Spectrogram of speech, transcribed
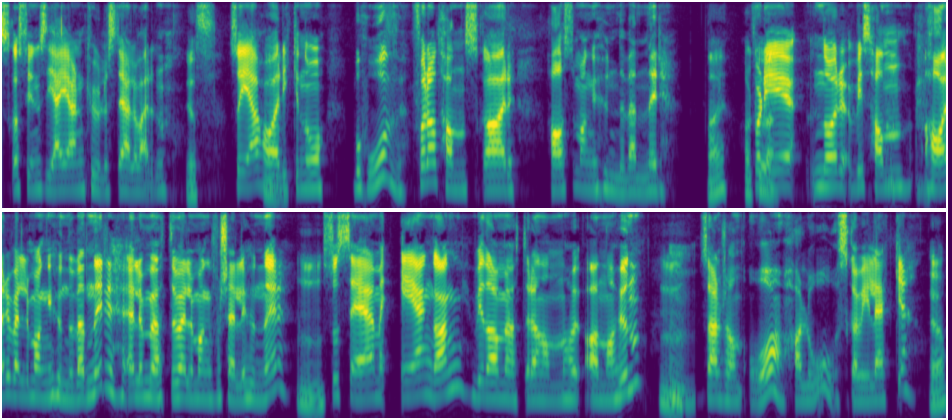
skal synes jeg er den kuleste i hele verden. Yes. Så jeg har ikke noe behov for at han skal ha så mange hundevenner. Nei, har ikke Fordi det. når, hvis han har veldig mange hundevenner, eller møter veldig mange forskjellige hunder, Mm. så ser jeg med en gang vi da møter en annen, annen hund, Mm. så er han sånn 'Å, hallo, skal vi leke?' Ja.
